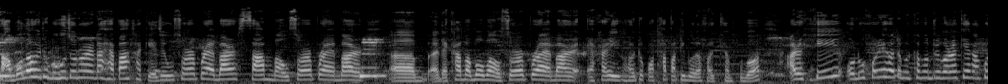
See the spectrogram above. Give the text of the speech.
চাবলৈ হয়তো বহুজনৰ এটা হেঁপাহ থাকে যে ওচৰৰ পৰা এবাৰ চাম বা ওচৰৰ পৰা এবাৰ দেখা পাব বা ওচৰৰ পৰা এবাৰ এষাৰি হয়তো কথা পাতিবলৈ সক্ষম হ'ব। আৰু সেই অনুসৰি হয়তো মুখ্যমন্ত্ৰীগৰাকীয়ে কাকো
